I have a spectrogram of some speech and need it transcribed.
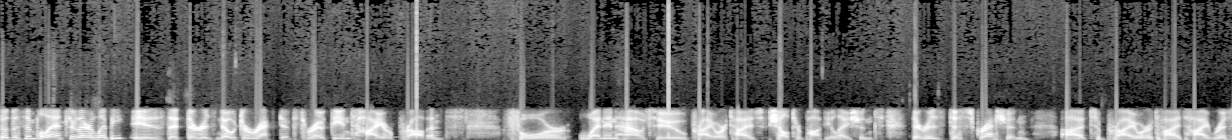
so the simple answer there, Libby, is that there is no directive throughout the entire province for when and how to prioritize shelter populations. There is discretion uh, to prioritize high risk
